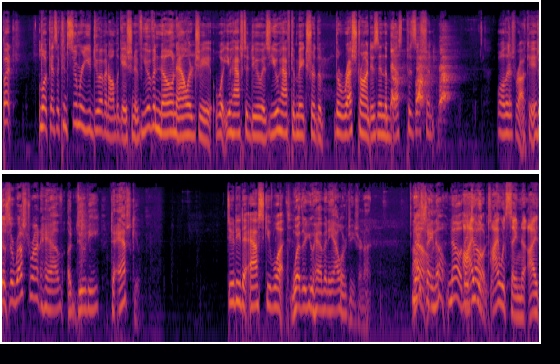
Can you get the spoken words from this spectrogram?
But look, as a consumer, you do have an obligation. If you have a known allergy, what you have to do is you have to make sure the the restaurant is in the best position. Well, there's Rocky. Does the restaurant have a duty to ask you Duty to ask you what? whether you have any allergies or not? I say no. No, they I don't. would I would say no. I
